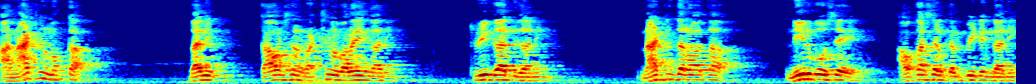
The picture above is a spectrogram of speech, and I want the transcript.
ఆ నాటిన మొక్క దానికి కావలసిన రక్షణ వలయం కానీ ట్రీ గార్డ్ కానీ నాటిన తర్వాత నీరు పోసే అవకాశాలు కల్పించడం కానీ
